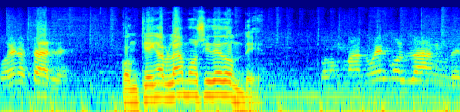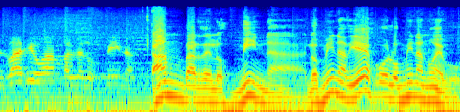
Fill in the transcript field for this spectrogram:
Buenas tardes. ¿Con quién hablamos y de dónde? Con Manuel Moldán, del barrio Ámbar de Los Minas. Ámbar de los Minas. ¿Los Minas viejos o los Minas nuevos?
